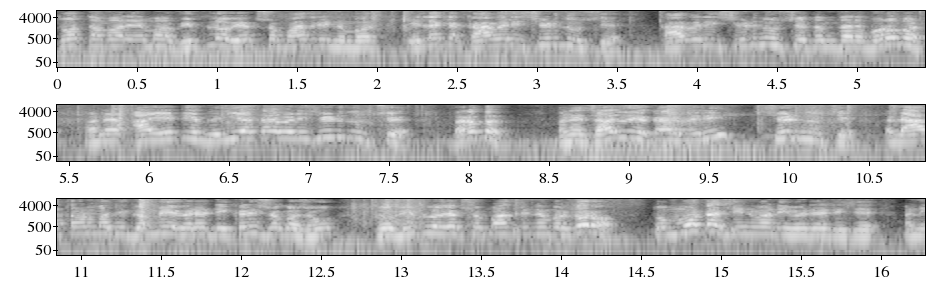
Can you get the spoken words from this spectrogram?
તો તમારે એમાં વિપ્લવ એકસો પાંત્રીસ નંબર, એટલે કે કાવેરી સીડનું જ છે. કાવેરી સીડનું જ છે તમ તારે, બરોબર? અને આ એટીએમ લઈએ કાવેરી સીડનું જ છે. બરાબર? અને જાદુ એ કાવેરી શીડનું છે. એટલે આ ત્રણમાંથી ગમે એ વેરાયટી કરી શકો છો. જો વિપ્લવ એકસો પાંત્રીસ નંબર કરો, તો મોટા ઝીંડવાની વેરાયટી છે. અને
